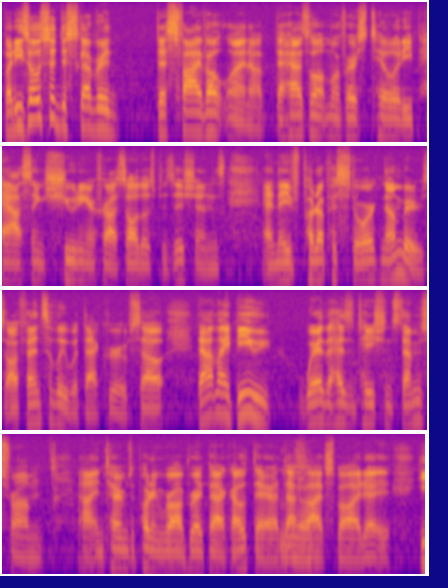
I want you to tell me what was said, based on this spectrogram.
But he's also discovered this five out lineup that has a lot more versatility, passing, shooting across all those positions, and they've put up historic numbers offensively with that group. So that might be where the hesitation stems from uh, in terms of putting Rob right back out there at that Yeah. five spot. Uh, he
